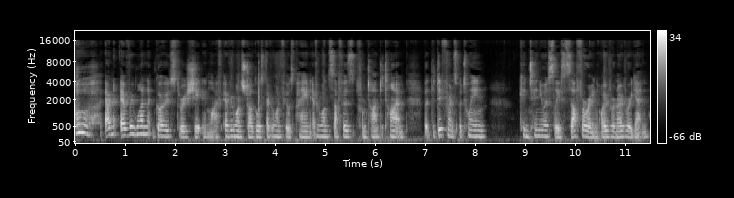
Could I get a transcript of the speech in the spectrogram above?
and everyone goes through shit in life. Everyone struggles, everyone feels pain, everyone suffers from time to time. But the difference between continuously suffering over and over again,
